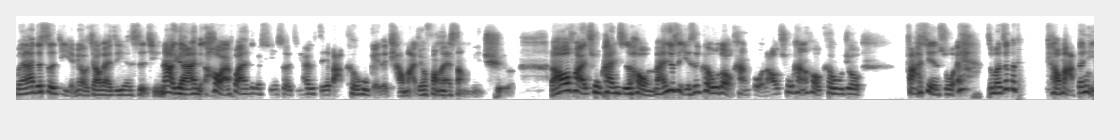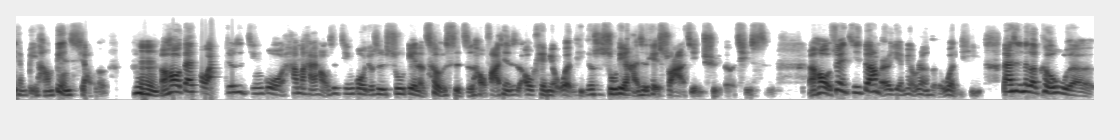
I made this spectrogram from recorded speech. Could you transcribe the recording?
原来的设计也没有交代这件事情，那原来后来换了这个新设计，他就直接把客户给的条码就放在上面去了。然后后来出刊之后，反正就是也是客户都有看过，然后出刊后客户就发现说，哎，怎么这个条码跟以前比好像变小了？嗯，然后但后来就是经过他们还好是经过就是书店的测试之后，发现是 OK 没有问题，就是书店还是可以刷进去的。其实，然后所以其实对他们而言没有任何的问题。但是那个客户的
